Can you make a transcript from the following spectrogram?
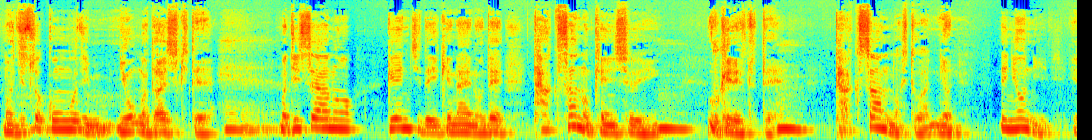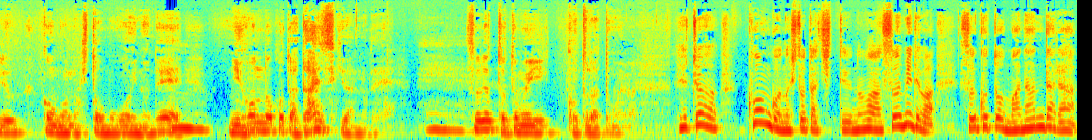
まあ、実は今後人日本が大好きで、まあ、実際あの現地で行けないのでたくさんの研修員受け入れてて、うん、たくさんの人が日本にで日本にいる今後の人も多いので、うん、日本のことは大好きなのでそれはとてもいいことだと思います。えじゃあ、今後の人たちっていうのは、そういう意味では、そういうことを学んだら、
